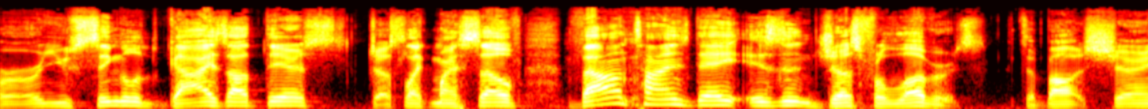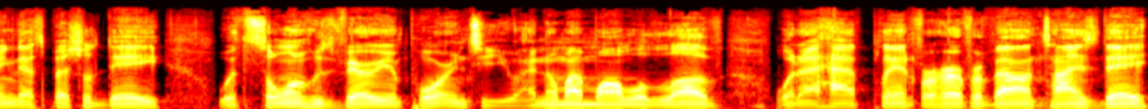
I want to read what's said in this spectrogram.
for you single guys out there, just like myself, Valentine's Day isn't just for lovers. It's about sharing that special day with someone who's very important to you. I know my mom will love what I have planned for her for Valentine's Day.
